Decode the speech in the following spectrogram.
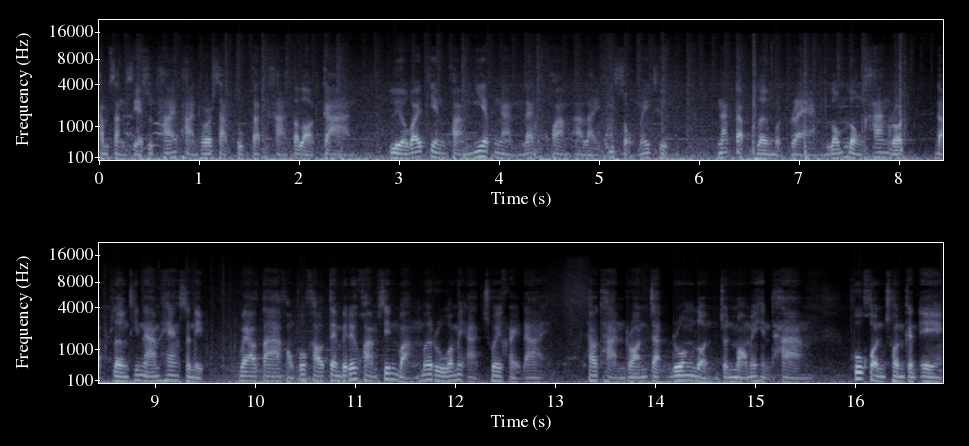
คำสั่งเสียสุดท้ายผ่านโทรศัพท์ถูกตัดขาดตลอดการ เหลือไว้เพียงความเงียบงันและความอาลัยที่ส่งไม่ถึง นักดับเพลิงหมดแรง ล้มลงข้างรถ ดับเพลิงที่น้ำแห้งสนิท แววตาของพวกเขาเต็มไปด้วยความสิ้นหวังเมื่อรู้ว่าไม่อาจช่วยใครได้ เท่าฐานร้อนจัดร่วงหล่นจนมองไม่เห็นทาง ผู้คนชนกันเอง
